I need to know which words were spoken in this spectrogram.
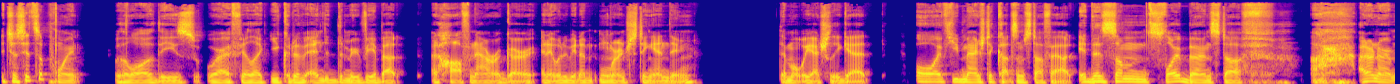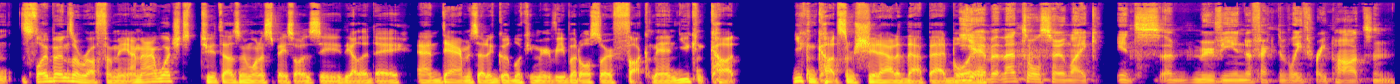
it just hits a point with a lot of these where I feel like you could have ended the movie about a half an hour ago and it would have been a more interesting ending than what we actually get. Or if you manage to cut some stuff out, it, there's some slow burn stuff. Ah, I don't know. Slow burns are rough for me. I mean, I watched 2001: A Space Odyssey the other day, and damn, is that a good looking movie? But also, fuck, man, you can cut, you can cut some shit out of that bad boy. Yeah, but that's also like it's a movie in effectively three parts, and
